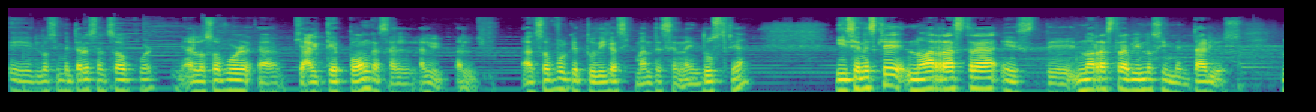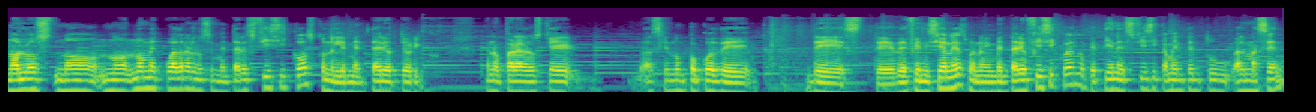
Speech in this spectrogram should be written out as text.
eh, los inventarios al software, a los software que, al que pongas, al, al, software que tú digas y mandes en la industria, y dicen es que no arrastra, este, no arrastra bien los inventarios no, los, no, no, no me cuadran los inventarios físicos con el inventario teórico. Bueno, para los que, haciendo un poco de, de este, definiciones, bueno, inventario físico es lo que tienes físicamente en tu almacén.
